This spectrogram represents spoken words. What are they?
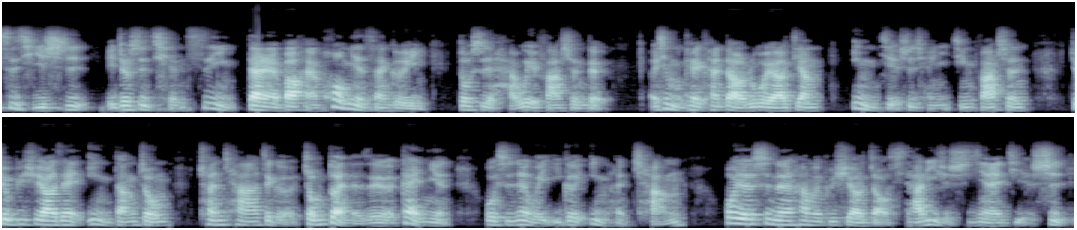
四骑士也就是前四印，当然包含后面三个印，都是还未发生的。而且我们可以看到，如果要将印解释成已经发生，就必须要在印当中穿插这个中断的这个概念，或是认为一个印很长，或者是呢，他们必须要找其他历史事件来解释。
